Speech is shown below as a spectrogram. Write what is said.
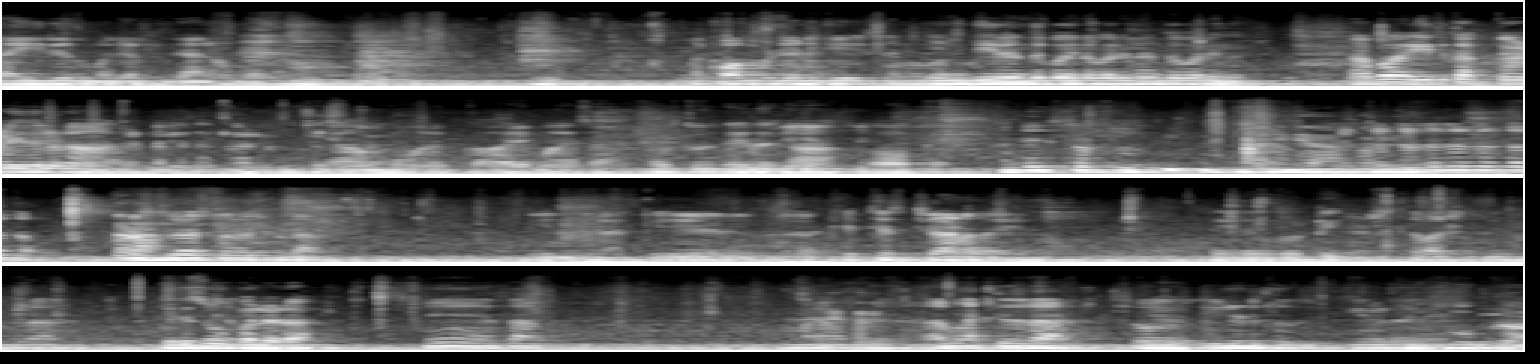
തൈര് എന്ന് മലയാളത്തിൽ ഞാൻ കോമഡിയാണ് കേസ് ഹിന്ദിയിൽ എന്ത് പറയുന്നത് പറയുന്നത് എന്താ പറയുന്നത് അപ്പോൾ ഈ തക്കാളി ഇതിലൂടെ ആകണ്ടല്ലോ തക്കാളി. ആ മോനെ കാര്യമായ സാധനം. ഓക്കെ. ഇതും കൂട്ടി ഇത് സൂപ്പർലടാ മറ്റേതാ? ഇല്ലെടുത്തത് സൂപ്പറാ.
